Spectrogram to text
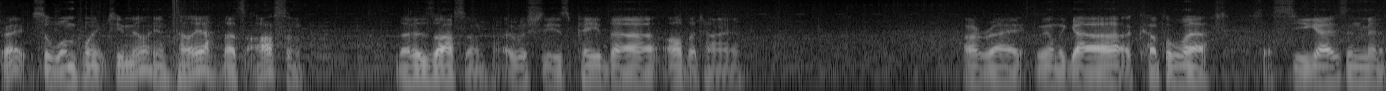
Right, so 1.2 million. Hell yeah, that's awesome. That is awesome. I wish these paid that all the time. Alright, we only got a couple left. So I'll see you guys in a minute.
